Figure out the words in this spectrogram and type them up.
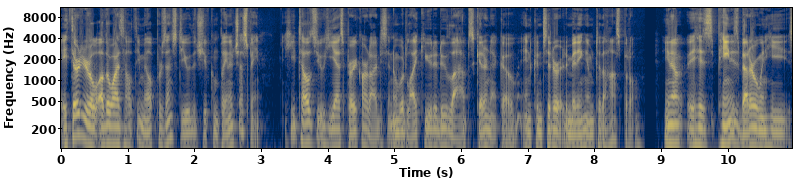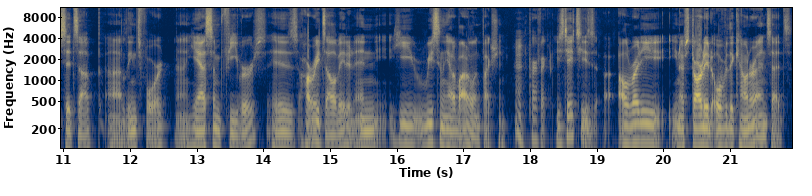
A 30 year old otherwise healthy male presents to you with the chief complaint of chest pain. He tells you he has pericarditis and would like you to do labs, get an echo, and consider admitting him to the hospital. You know, his pain is better when he sits up, uh, leans forward. Uh, he has some fevers. His heart rate's elevated, and he recently had a viral infection. Hmm, perfect. He states he's already, you know, started over-the-counter NSAIDs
